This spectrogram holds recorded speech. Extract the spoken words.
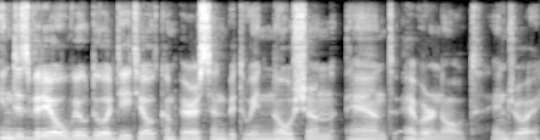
In this video, we'll do a detailed comparison between Notion and Evernote. Enjoy!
